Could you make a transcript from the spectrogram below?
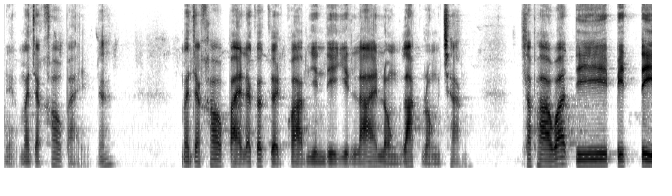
เนี่ยมันจะเข้าไปนะ มันจะเข้าไปแล้วก็เกิดความยินดียินร้ายหลงรักหลงชัง สภาวะดีปิติ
